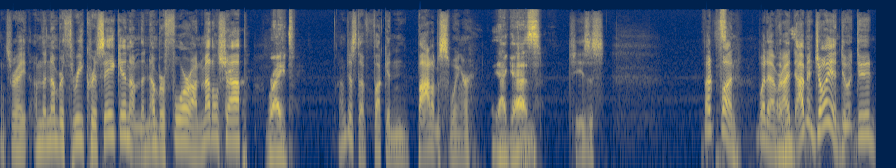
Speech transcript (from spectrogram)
That's right. I'm the number three Chris Aiken. I'm the number four on Metal Shop. Right. I'm just a fucking bottom swinger. Yeah, I guess. Jesus. But fun. Whatever. I, I'm enjoying do it, dude.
